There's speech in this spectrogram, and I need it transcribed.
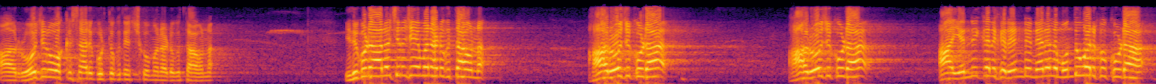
ఆ రోజును ఒక్కసారి గుర్తుకు తెచ్చుకోమని అడుగుతా ఉన్నా. ఇది కూడా ఆలోచన చేయమని అడుగుతా ఉన్నా. ఆ రోజు కూడా ఆ రోజు కూడా ఆ ఎన్నికలకి రెండు నెలల ముందు వరకు కూడా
